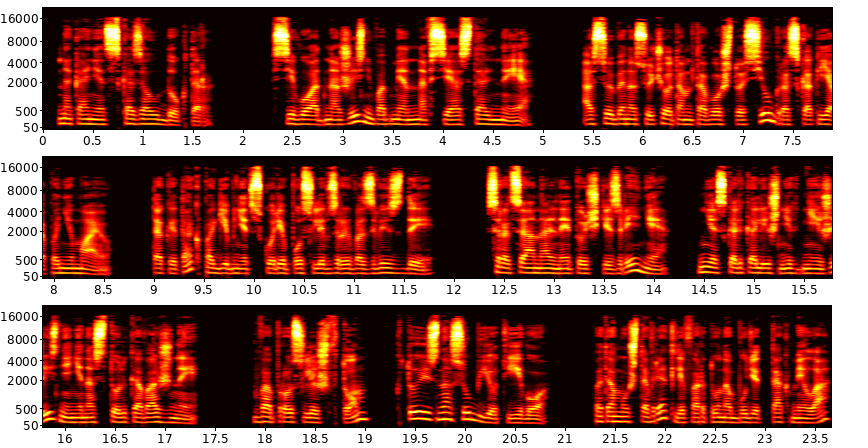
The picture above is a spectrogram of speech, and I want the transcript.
— наконец сказал доктор. «Всего одна жизнь в обмен на все остальные. Особенно с учетом того, что Силграс, как я понимаю, так и так погибнет вскоре после взрыва звезды. С рациональной точки зрения, несколько лишних дней жизни не настолько важны. Вопрос лишь в том, кто из нас убьет его, потому что вряд ли Фортуна будет так мила,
